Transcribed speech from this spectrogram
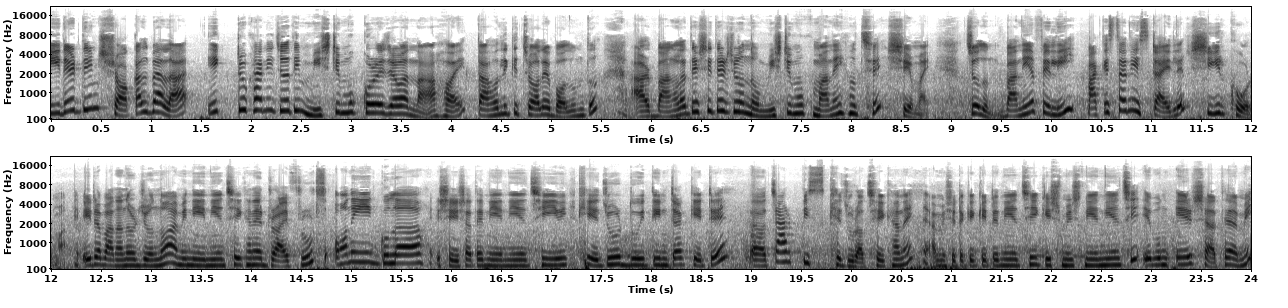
ঈদের দিন সকালবেলা একটুখানি যদি মিষ্টি মুখ করে যাওয়া না হয়, তাহলে কি চলে বলুন তো? আর বাংলাদেশিদের জন্য মিষ্টি মুখ মানেই হচ্ছে সেমাই। চলুন, বানিয়ে ফেলি পাকিস্তানি স্টাইলের শির খোরমা এটা বানানোর জন্য আমি নিয়ে নিয়েছি এখানে ড্রাই ফ্রুটস, অনেকগুলা, সেই সাথে নিয়ে নিয়েছি খেজুর দুই তিনটা কেটে চার পিস খেজুর আছে এখানে। আমি সেটাকে কেটে নিয়েছি, কিশমিশ নিয়ে নিয়েছি এবং এর সাথে আমি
